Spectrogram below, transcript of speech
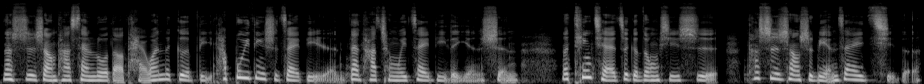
那事实上它散落到台湾的各地，它不一定是在地人，但它成为在地的延伸。那听起来这个东西是它事实上是连在一起的。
